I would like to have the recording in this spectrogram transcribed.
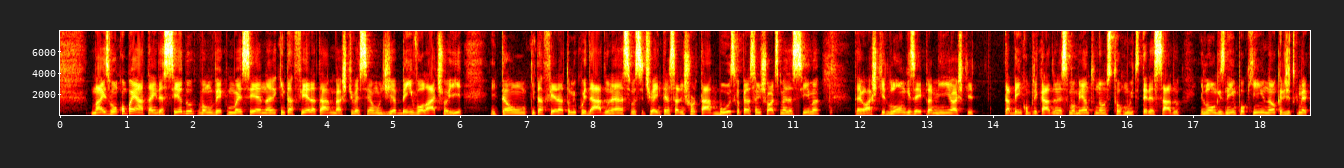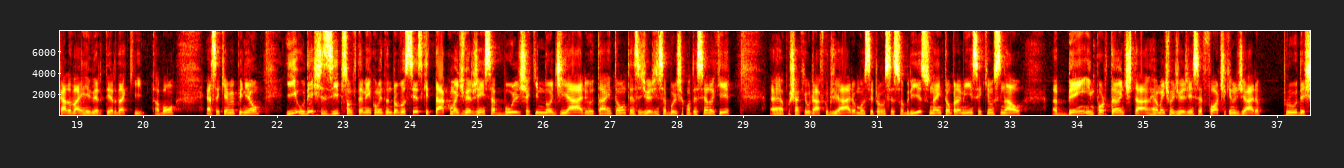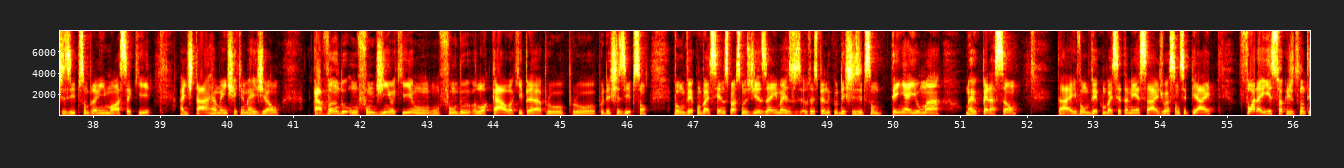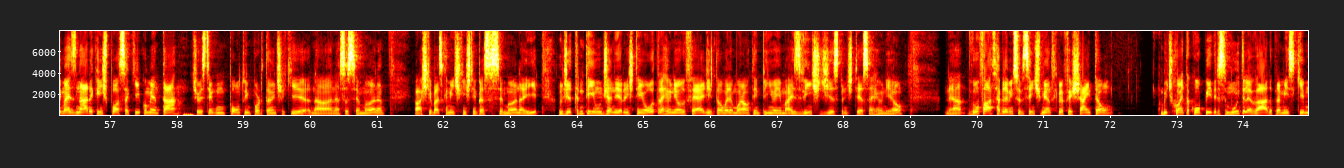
Mas vamos acompanhar, tá? Ainda é cedo, vamos ver como vai ser na quinta-feira, tá? Acho que vai ser um dia bem volátil aí. Então, quinta-feira, tome cuidado, né? Se você estiver interessado em shortar, busca operação de shorts mais acima. Tá? Eu acho que longs aí para mim, eu acho que está bem complicado nesse momento, não estou muito interessado em longs nem um pouquinho, não acredito que o mercado vai reverter daqui, tá bom? Essa aqui é a minha opinião. E o DXY, que também comentando para vocês, que está com uma divergência bullish aqui no diário, tá? Então tem essa divergência bullish acontecendo aqui. É, puxar aqui o gráfico diário, mostrei para vocês sobre isso, né? Então para mim esse aqui é um sinal uh, bem importante, tá? Realmente uma divergência forte aqui no diário para o DXY, para mim mostra que a gente está realmente aqui numa região cavando um fundinho aqui, um, um fundo local aqui para o DXY. Vamos ver como vai ser nos próximos dias aí, mas eu estou esperando que o DXY tenha aí uma, uma recuperação. Tá? E vamos ver como vai ser também essa divulgação do CPI. Fora isso, acredito que não tem mais nada que a gente possa aqui comentar. Deixa eu ver se tem algum ponto importante aqui na, nessa semana. Eu acho que é basicamente o que a gente tem para essa semana aí. No dia 31 de janeiro a gente tem outra reunião do Fed, então vai demorar um tempinho aí, mais 20 dias para a gente ter essa reunião. Né? Vamos falar rapidamente sobre sentimento aqui para fechar, então. O Bitcoin está com o Pinterest muito elevado, para mim isso que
